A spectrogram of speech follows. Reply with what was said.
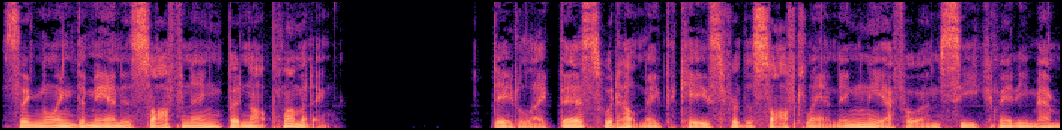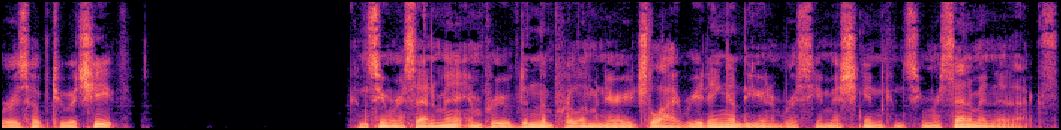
signaling demand is softening but not plummeting. Data like this would help make the case for the soft landing the FOMC committee members hope to achieve. Consumer sentiment improved in the preliminary July reading of the University of Michigan Consumer Sentiment Index.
